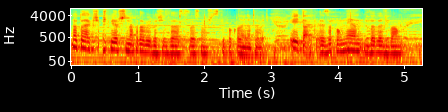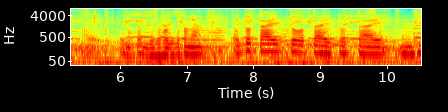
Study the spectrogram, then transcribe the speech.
No to jak się już pierwszy naprawił, to się zaraz zaczną wszystkie po kolei naprawiać. I tak, e, zapomniałem dodać wam... Ojej, tu jest naprawdę dużo wody, zapomniałem. E, Tutaj, tutaj, tutaj mhm,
